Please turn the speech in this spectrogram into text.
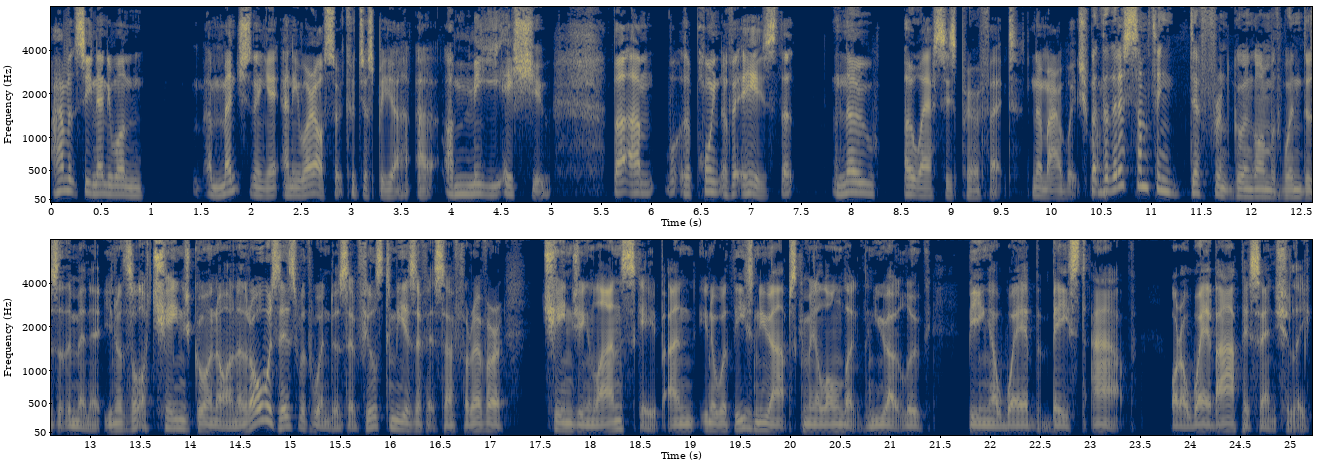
I haven't seen anyone mentioning it anywhere else. So it could just be a, a, a me issue. But um, the point of it is that no OS is perfect, no matter which one. But there is something different going on with Windows at the minute. You know, there's a lot of change going on, and there always is with Windows. It feels to me as if it's a forever changing landscape. And, you know, with these new apps coming along, like the new Outlook being a web based app or a web app essentially,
